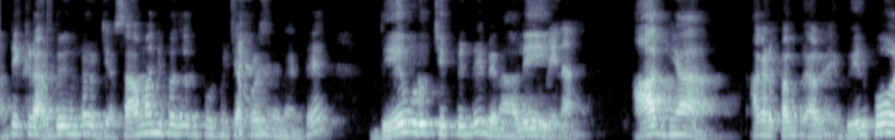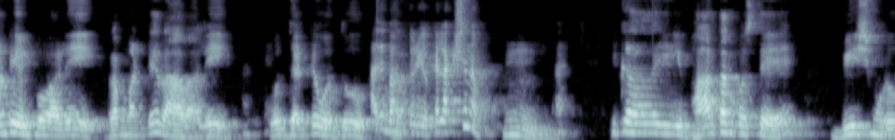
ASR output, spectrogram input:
అంటే ఇక్కడ అర్థం జ- సామాన్య ప్రజలకు మీరు చెప్పాల్సింది ఏంటంటే దేవుడు చెప్పింది వినాలి. వినాలి. ఆజ్ఞ. అక్కడ పంపి వెళ్ళిపో అంటే వెళ్ళిపోవాలి. రమ్మంటే రావాలి. వద్దంటే వద్దు. అది భక్తుడి యొక్క లక్షణం. ఇక ఈ భారతానికి వస్తే భీష్ముడు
